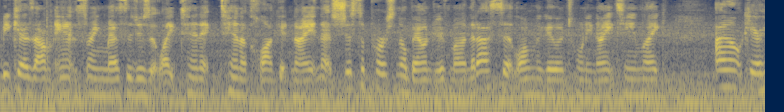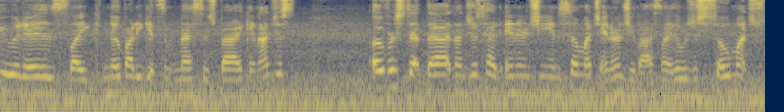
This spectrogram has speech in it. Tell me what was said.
because I'm answering messages at like 10 at 10 o'clock at night, and that's just a personal boundary of mine that I set long ago in 2019. Like, I don't care who it is, like nobody gets a message back, and I just overstepped that, and I just had energy and so much energy last night. There was just so much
